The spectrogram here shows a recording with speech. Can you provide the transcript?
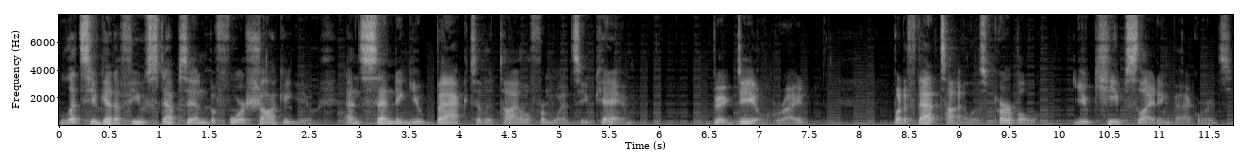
lets you get a few steps in before shocking you and sending you back to the tile from whence you came. Big deal, right? But if that tile is purple, you keep sliding backwards.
